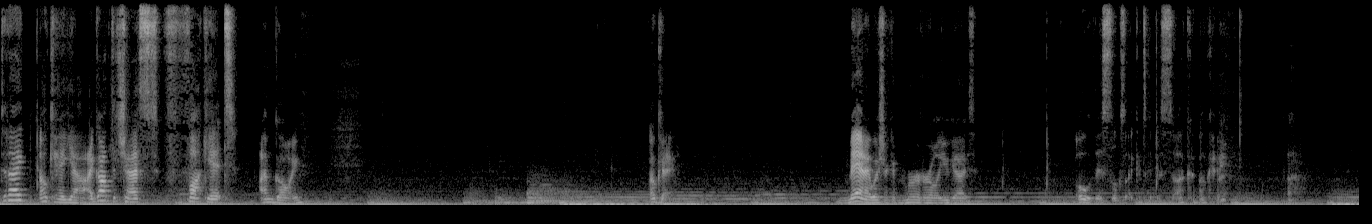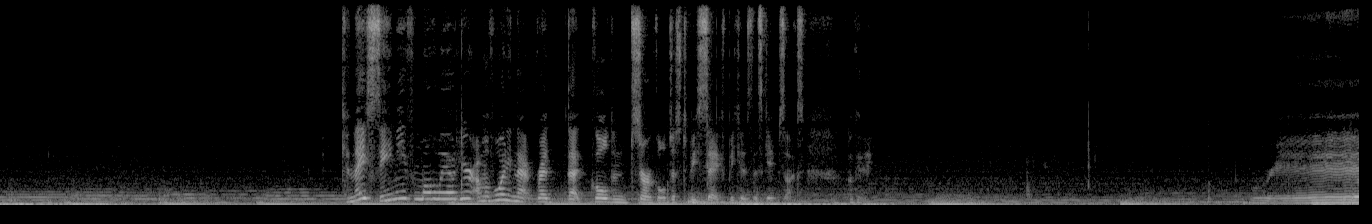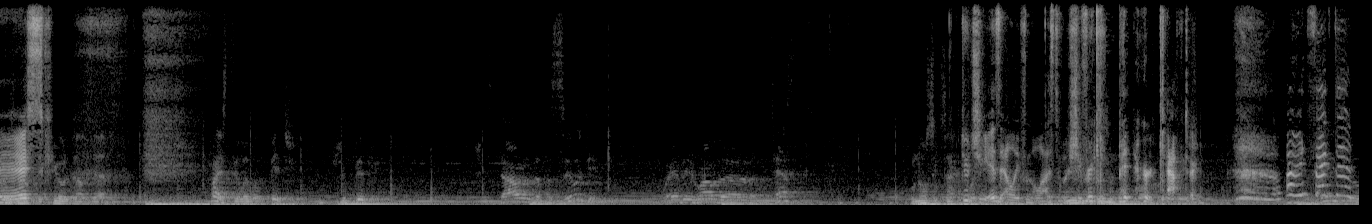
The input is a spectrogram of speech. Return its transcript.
Did I? Okay, yeah, I got the chest. Fuck it. I'm going. Okay. Man, I wish I could murder all you guys. Oh, this looks like it's gonna suck. Okay. Can they see me from all the way out here? I'm avoiding that red, that golden circle just to be safe because this game sucks. Okay. Risk. Secure down there. Feisty little bitch. She bit me. She's down in the facility where they run the tests. Who knows exactly? Dude, she is Ellie from The Last of Us. She freaking bit her captor. I'm infected.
